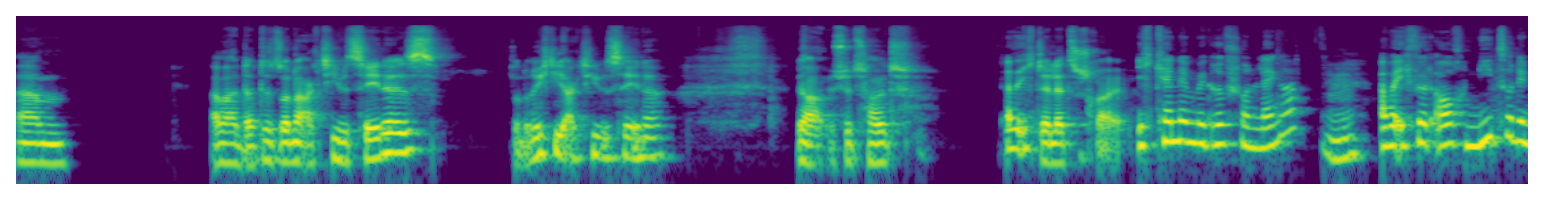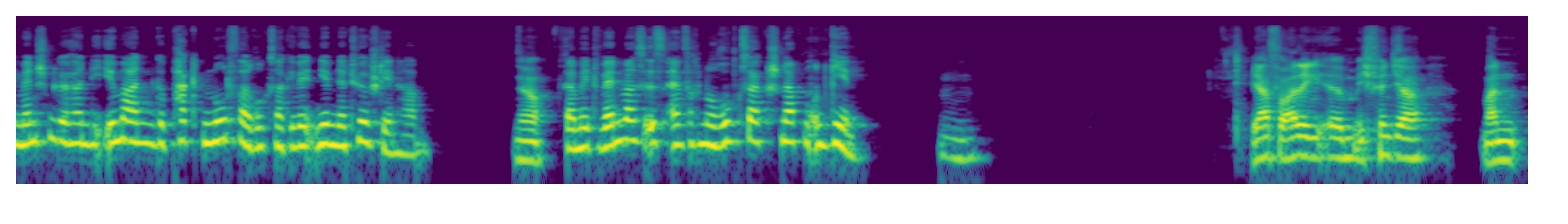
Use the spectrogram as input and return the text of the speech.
Ähm, aber dass das so eine aktive Szene ist, so eine richtig aktive Szene, ja, ist jetzt halt Also ich, der letzte Schrei. ich kenne den Begriff schon länger, Mhm. aber ich würde auch nie zu den Menschen gehören, die immer einen gepackten Notfallrucksack neben der Tür stehen haben. Ja. Damit, wenn was ist, einfach nur Rucksack schnappen und gehen. Mhm. Ja, vor allen Dingen, ähm, ich finde ja, man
